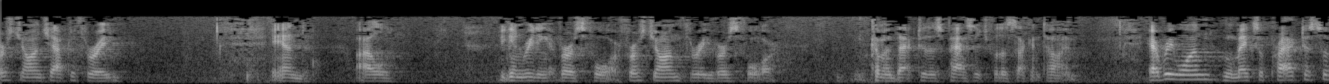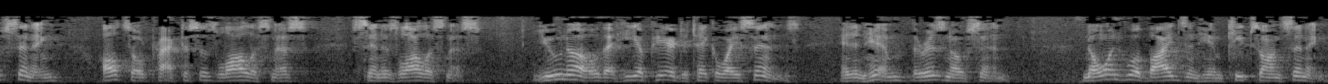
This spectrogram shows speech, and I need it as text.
1 John chapter 3, and I'll begin reading at verse 4. 1 John 3, verse 4. Coming back to this passage for the second time. Everyone who makes a practice of sinning also practices lawlessness. Sin is lawlessness. You know that he appeared to take away sins, and in him there is no sin. No one who abides in him keeps on sinning.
